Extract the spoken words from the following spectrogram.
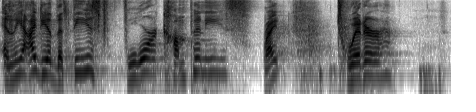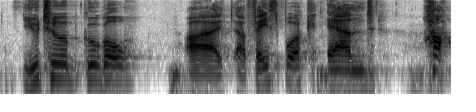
and the idea that these four companies, right? Twitter, YouTube, Google, uh, uh, Facebook, and huh,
